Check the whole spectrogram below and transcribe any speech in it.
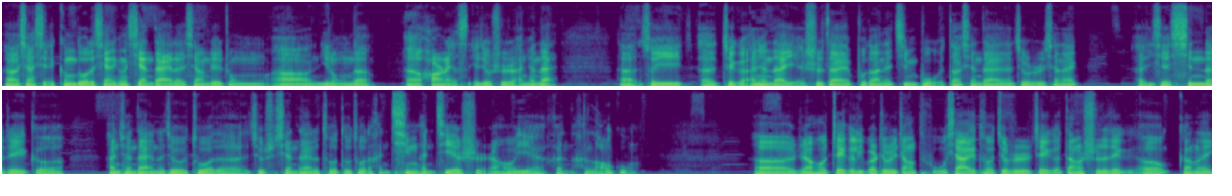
呃，像现更多的现更现代的，像这种啊尼龙的呃 harness，也就是安全带，呃，所以呃这个安全带也是在不断的进步，到现在呢，就是现在呃一些新的这个安全带呢，就做的就是现在的做都做的很轻很结实，然后也很很牢固。呃，然后这个里边就是一张图，下一个图就是这个当时的这个呃，刚才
